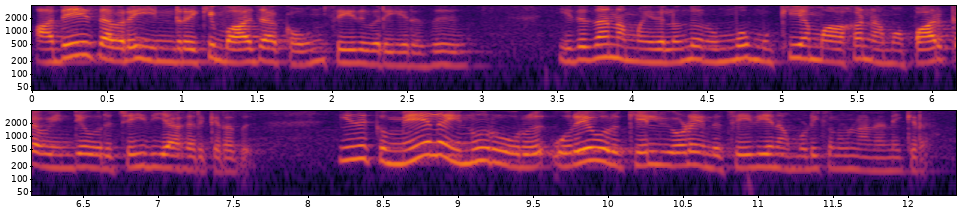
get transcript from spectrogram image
அதே தவறை இன்றைக்கு பாஜகவும் செய்து வருகிறது. இதுதான் நம்ம இதில் வந்து ரொம்ப முக்கியமாக நம்ம பார்க்க வேண்டிய ஒரு செய்தியாக இருக்கிறது. இதுக்கு மேலே இன்னொரு ஒரு ஒரே ஒரு கேள்வியோடு இந்த செய்தியை நான் முடிக்கணும்னு நான் நினைக்கிறேன்.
